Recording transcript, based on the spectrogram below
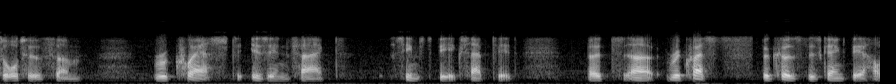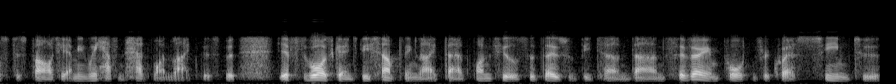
sort of um, request is, in fact, seems to be accepted. But uh, requests because there's going to be a hospice party. I mean, we haven't had one like this, but if there was going to be something like that, one feels that those would be turned down. So very important requests seem to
